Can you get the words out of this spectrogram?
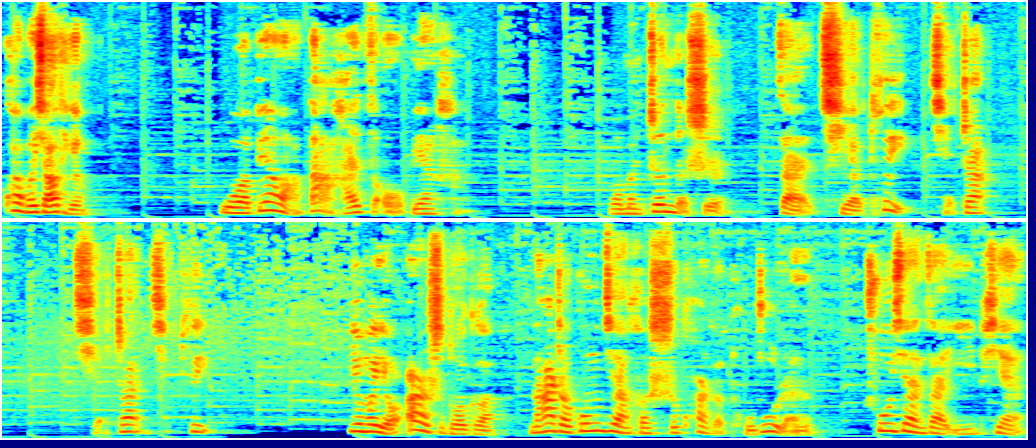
快回小艇！”我边往大海走边喊：“我们真的是在且退且战，且战且退，因为有二十多个拿着弓箭和石块的土著人出现在一片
